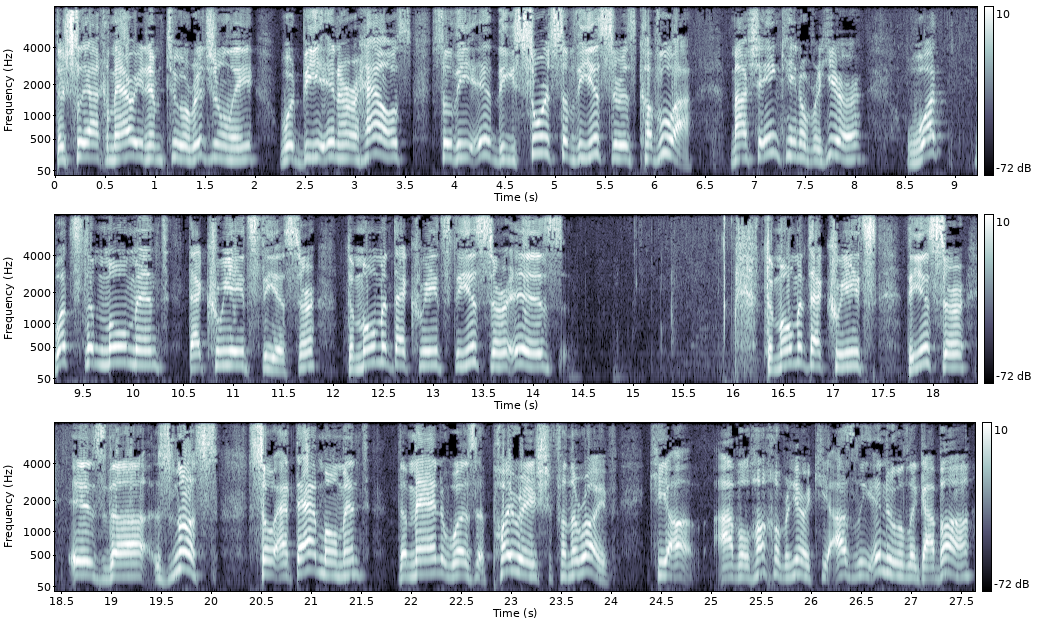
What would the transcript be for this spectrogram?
the shliach married him to originally would be in her house, so the the source of the isser is kavua. Masha'in came over here. What what's the moment that creates the isser? The moment that creates the isser is the moment that creates the isser is the znus. So at that moment, the man was poirish from the roiv. Ki avol over here. Ki azli inu legaba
